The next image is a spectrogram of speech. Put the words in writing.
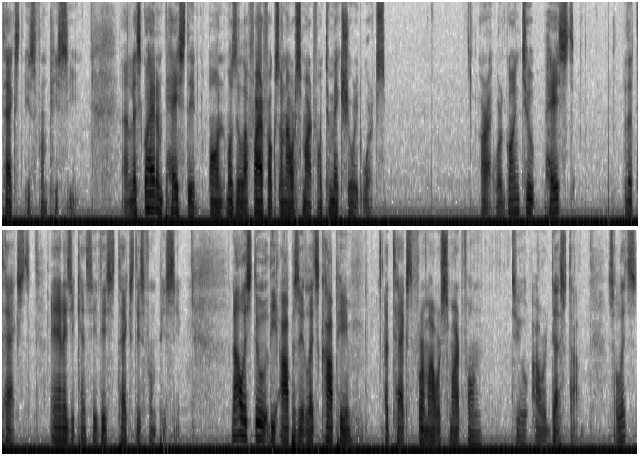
text is from PC and let's go ahead and paste it on Mozilla Firefox on our smartphone to make sure it works. Alright we're going to paste the text. And as you can see this text is from PC now let's do the opposite. Let's copy a text from our smartphone to our desktop. So let's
